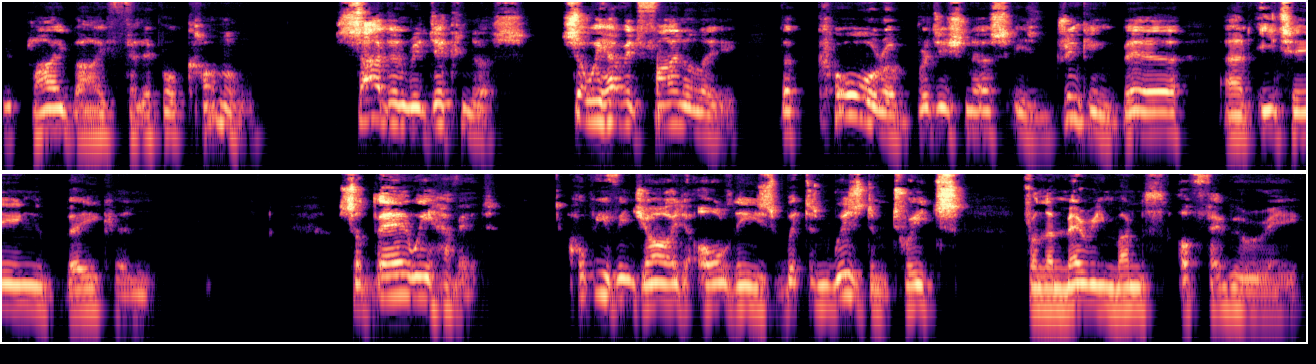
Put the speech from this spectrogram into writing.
Reply by Philip O'Connell. Sad and ridiculous. So we have it finally. The core of Britishness is drinking beer and eating bacon. So there we have it. Hope you've enjoyed all these wit and wisdom tweets from the merry month of February.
